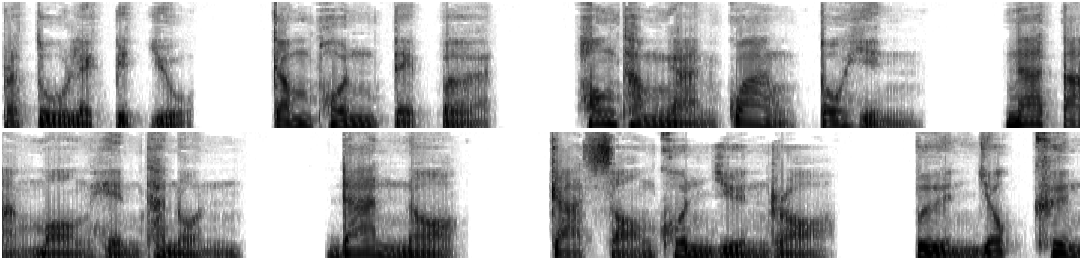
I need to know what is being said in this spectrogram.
ประตูเหล็กปิดอยู่ กำพลเตะเปิด ห้องทำงานกว้างโต๊ะหิน หน้าต่างมองเห็นถนน ด้านนอก กาดสองคนยืนรอ ปืนยกขึ้น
